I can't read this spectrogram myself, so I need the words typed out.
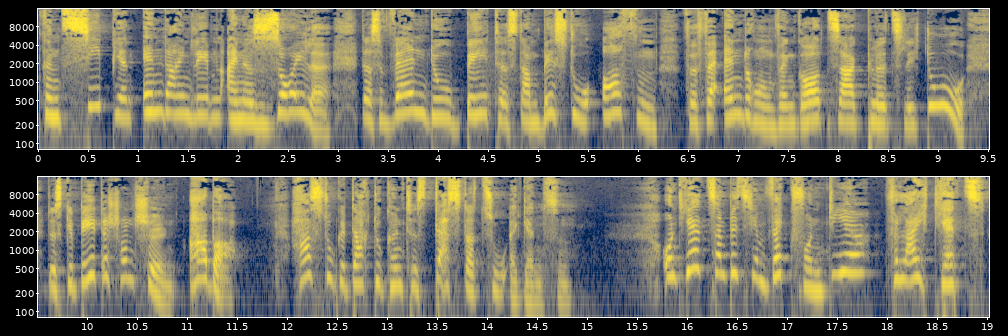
Prinzipien in dein Leben, eine Säule, dass wenn du betest, dann bist du offen für Veränderung, wenn Gott sagt plötzlich, du, das Gebet ist schon schön, aber hast du gedacht, du könntest das dazu ergänzen? Und jetzt ein bisschen weg von dir, vielleicht jetzt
